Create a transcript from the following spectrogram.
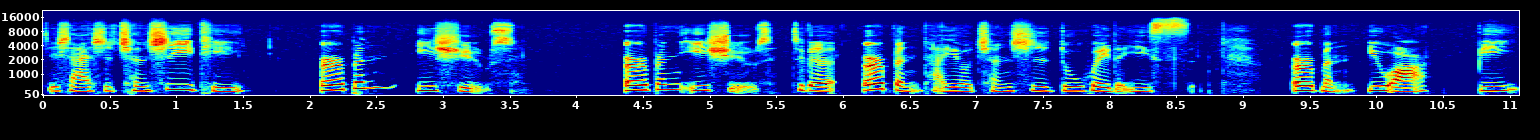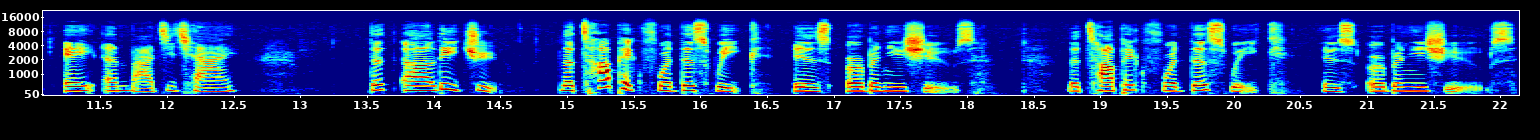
接下来是城市议题，urban issues。urban issues 这个 urban 它有城市都会的意思。urban u r b a n 把它记起来。的呃例句：The topic for this week is urban issues. The topic for this week is urban issues.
